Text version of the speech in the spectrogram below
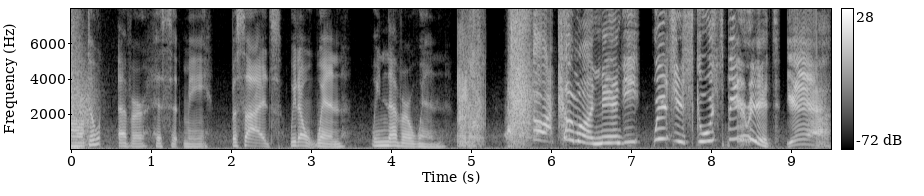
Don't ever hiss at me. Besides, we don't win. We never win. Aw, come on, Mandy. Where's your school spirit? Yeah,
